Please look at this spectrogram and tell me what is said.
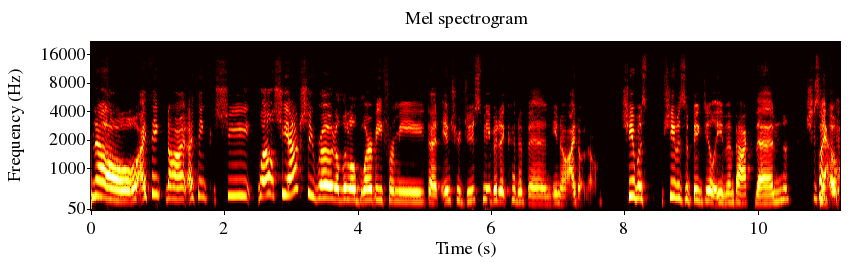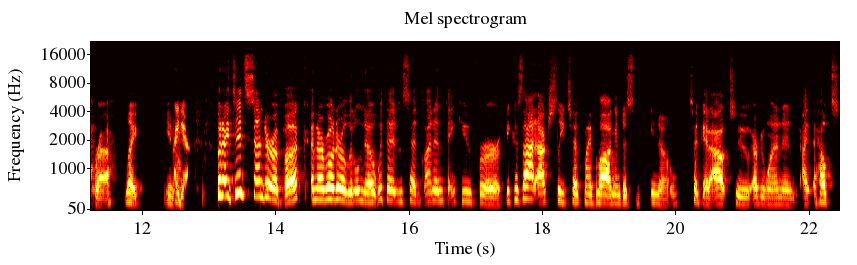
No, I think not. I think she, well, she actually wrote a little blurby for me that introduced me, but it could have been, you know, I don't know. She was, she was a big deal even back then. She's like Yeah. Oprah, like, you know. I know. But I did send her a book and I wrote her a little note with it and said, Glennon, thank you for, because that actually took my blog and just, you know, took it out to everyone and I helped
